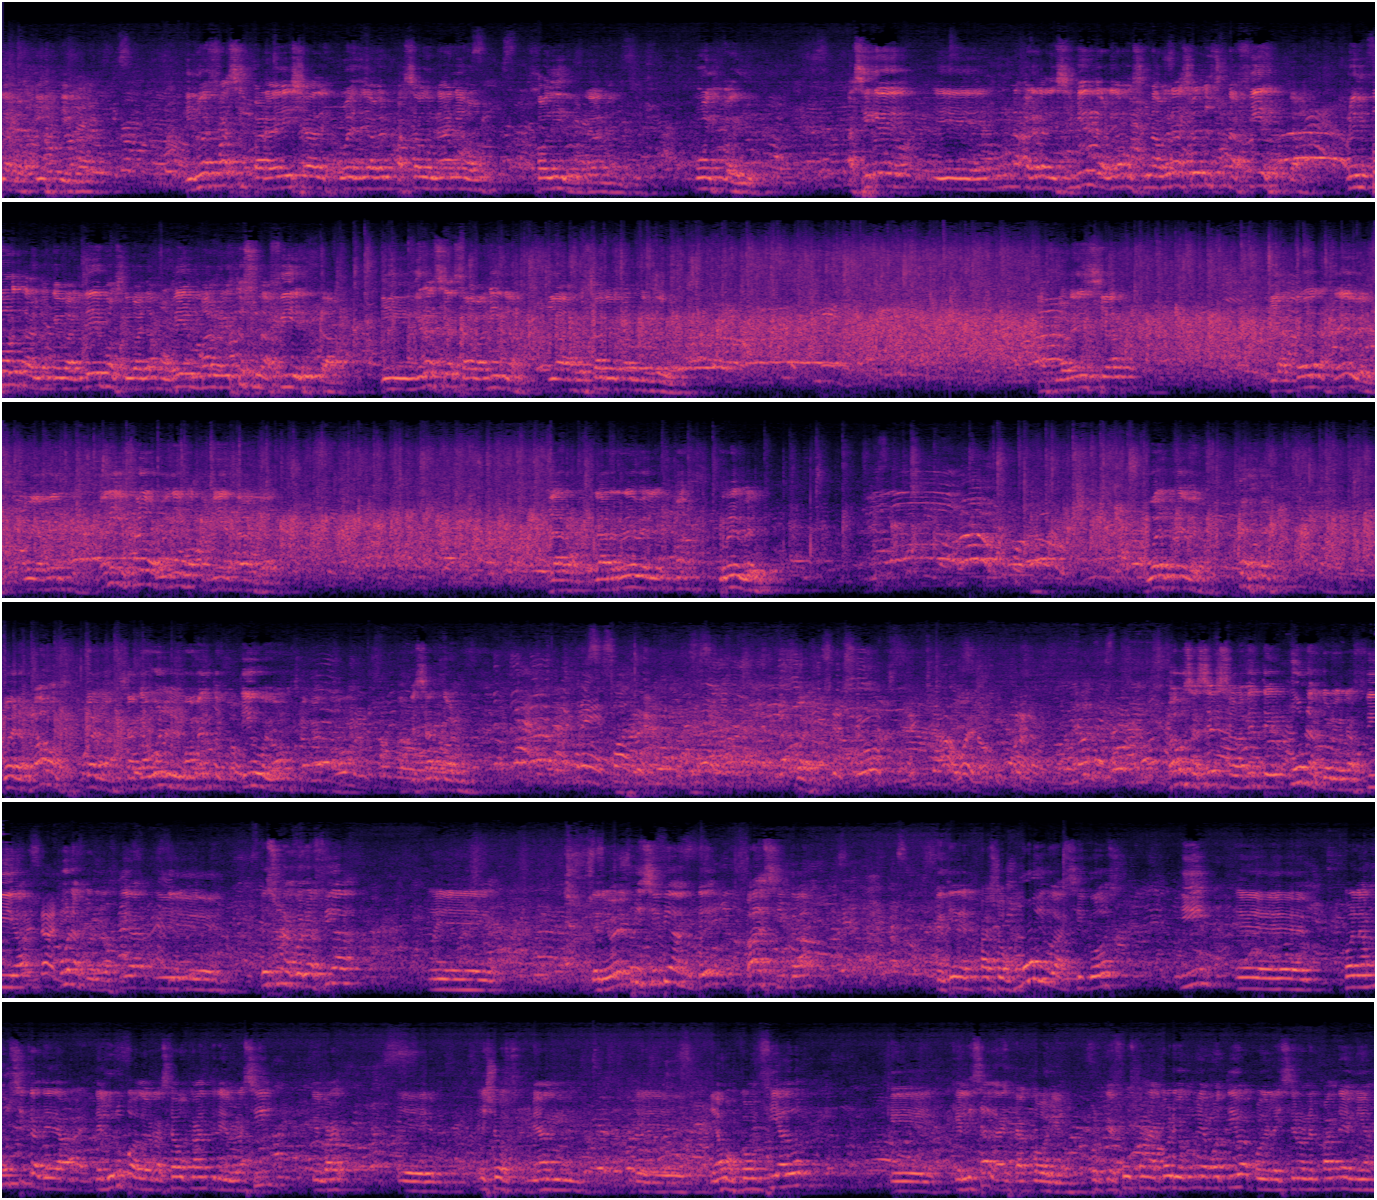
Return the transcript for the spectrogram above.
la logística y no es fácil para ella después de haber pasado un año jodido realmente, muy jodido. Así que eh, un agradecimiento, le damos un abrazo, esto es una fiesta, no importa lo que bailemos, si bailamos bien, mal, esto es una fiesta. Y gracias a Vanina y a Rosario Carmen A Florencia y a todas las Rebels, obviamente Flor, vení vos también, dale, La, la Rebel más Rebel. Well Rebel. bueno, vamos, bueno, se acabó el y vamos a, empezar con... Bueno. Ah, bueno. Vamos a hacer solamente una coreografía, una coreografía, eh, es una coreografía eh, de nivel principiante, básica, que tiene pasos muy básicos y eh, con la música del grupo Adorazado Country de Brasil, que ellos me han, digamos, confiado que, que, les haga esta coreo, porque fue una coreo muy emotiva porque la hicieron en pandemia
